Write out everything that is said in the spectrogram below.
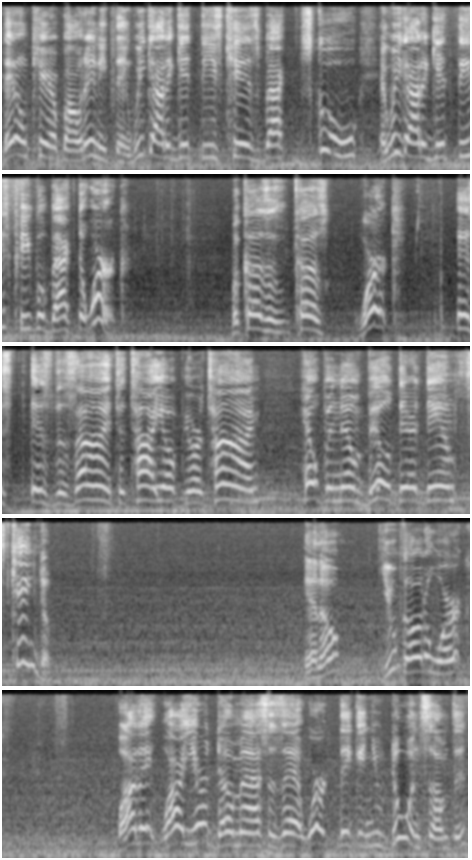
They don't care about anything. We got to get these kids back to school, and we got to get these people back to work because because work is is designed to tie up your time helping them build their damn kingdom. You know, you go to work while they while your dumbass is at work thinking you doing something,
